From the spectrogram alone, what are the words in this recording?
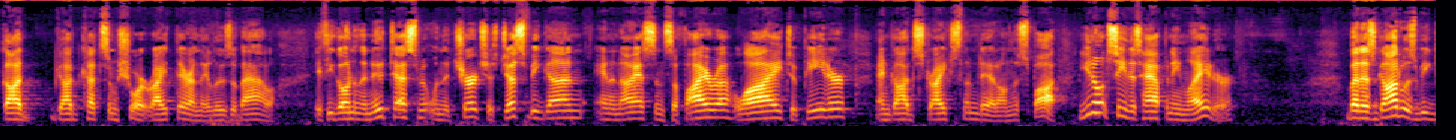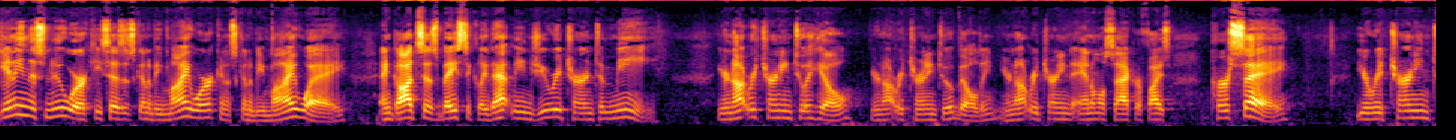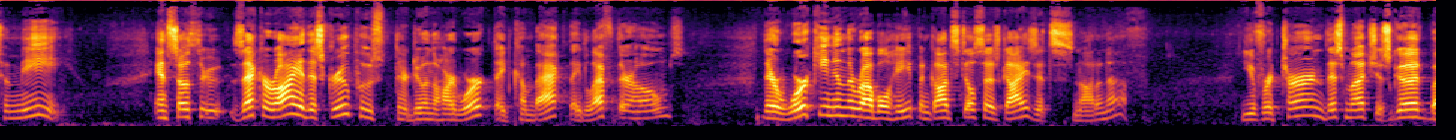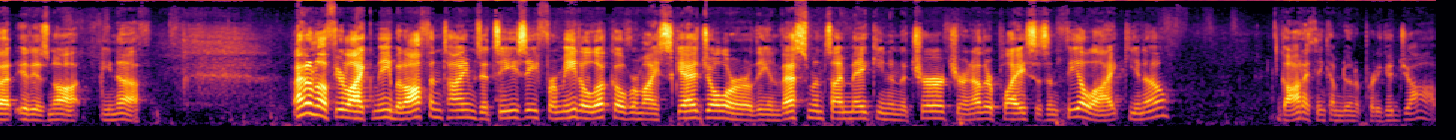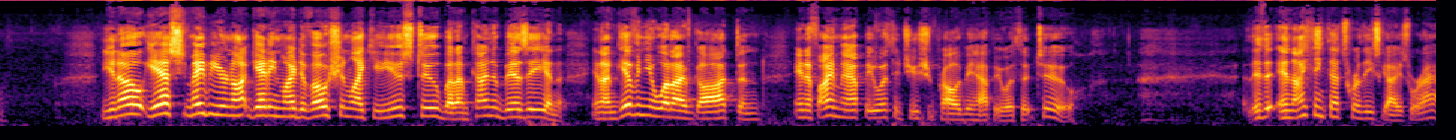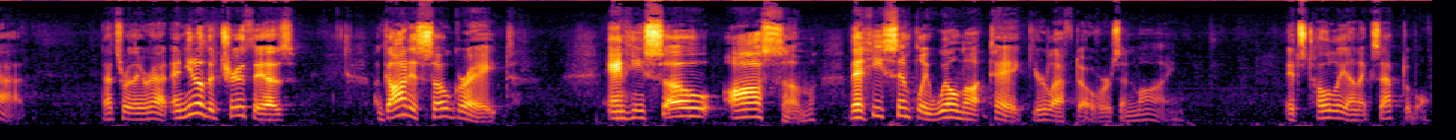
God God cuts them short right there, and they lose a battle. If you go into the New Testament, when the church has just begun, Ananias and Sapphira lie to Peter, and God strikes them dead on the spot. You don't see this happening later. But as God was beginning this new work, He says it's going to be my work and it's going to be my way. And God says basically that means you return to me. You're not returning to a hill. You're not returning to a building. You're not returning to animal sacrifice per se. You're returning to me. And so through Zechariah, this group who's they're doing the hard work, they'd come back, they'd left their homes. They're working in the rubble heap, and God still says, guys, it's not enough. You've returned, this much is good, but it is not enough. I don't know if you're like me, but oftentimes it's easy for me to look over my schedule or the investments I'm making in the church or in other places and feel like, you know, God, I think I'm doing a pretty good job. You know, yes, maybe you're not getting my devotion like you used to, but I'm kind of busy and, and I'm giving you what I've got, and, and if I'm happy with it, you should probably be happy with it too. And I think that's where these guys were at. That's where they were at. And you know, the truth is, God is so great and He's so awesome that He simply will not take your leftovers and mine. It's totally unacceptable.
